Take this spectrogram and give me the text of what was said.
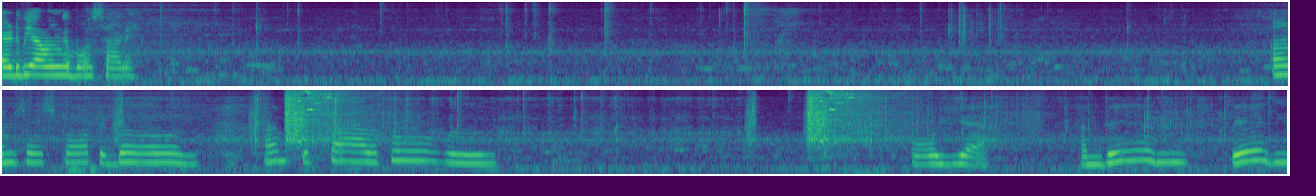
ऐड भी आएँगे बहुत सारे I'm so stoppable. I'm so powerful. Oh yeah. I'm very, very.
